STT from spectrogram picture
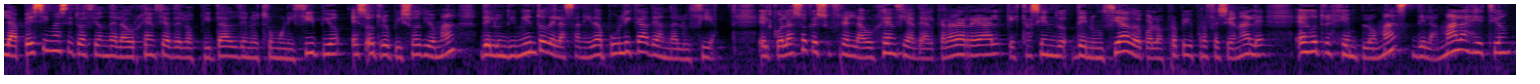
La pésima situación de las urgencias del hospital de nuestro municipio es otro episodio más del hundimiento de la sanidad pública de Andalucía. El colapso que sufren las urgencias de Alcalá la Real, que está siendo denunciado por los propios profesionales, es otro ejemplo más de la mala gestión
